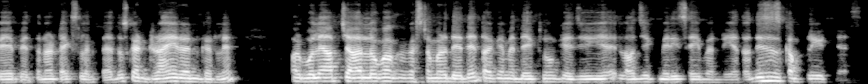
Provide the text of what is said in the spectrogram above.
पे पे इतना टैक्स लगता है तो उसका ड्राई रन कर लें। और बोले, आप चार लोगों का कस्टमर दे दें ताकि मैं देख लूँ कि जी, ये लॉजिक मेरी सही बन रही है। तो दिस इज़ कम्प्लीटनेस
